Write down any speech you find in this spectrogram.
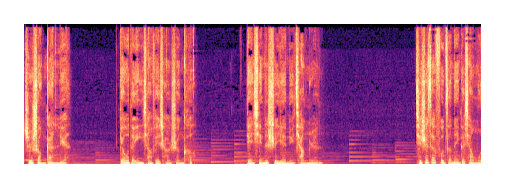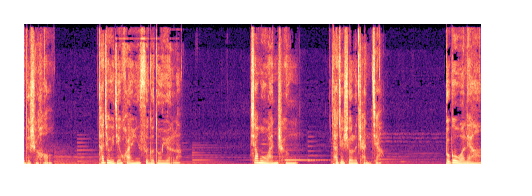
直爽干练，给我的印象非常深刻，典型的事业女强人。其实，在负责那个项目的时候，她就已经怀孕四个多月了。项目完成，她就休了产假。不过我俩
